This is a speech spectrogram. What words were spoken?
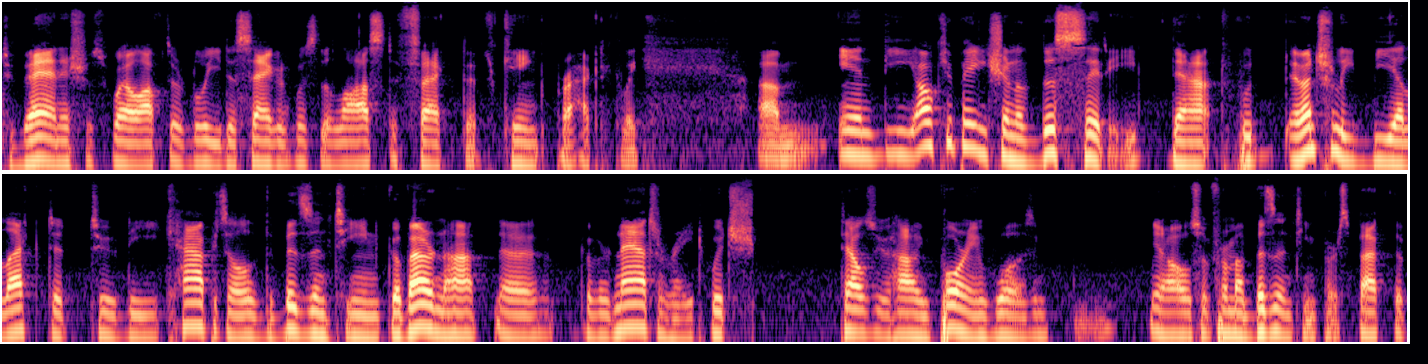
to vanish as well after Louis II was the last effective king practically. Um, and the occupation of this city that would eventually be elected to the capital of the Byzantine governat- uh, governatorate, which tells you how important it was, you know, also from a Byzantine perspective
